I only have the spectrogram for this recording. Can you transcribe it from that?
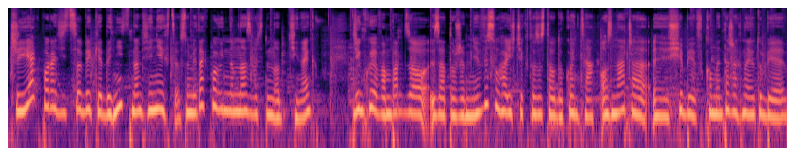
Czyli jak poradzić sobie, kiedy nic nam się nie chce. W sumie tak powinnam nazwać ten odcinek. Dziękuję Wam bardzo za to, że mnie wysłuchaliście. Kto został do końca, oznacza y, siebie w komentarzach na YouTubie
